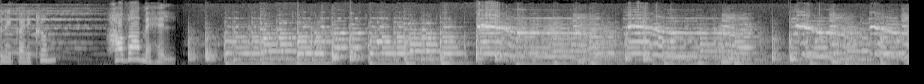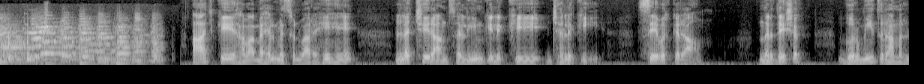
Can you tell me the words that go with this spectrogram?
सुने कार्यक्रम हवा महल। आज के हवा महल में सुनवा रहे हैं लच्छी राम सलीम की लिखी झलकी, सेवक राम। निर्देशक गुरमीत रामल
